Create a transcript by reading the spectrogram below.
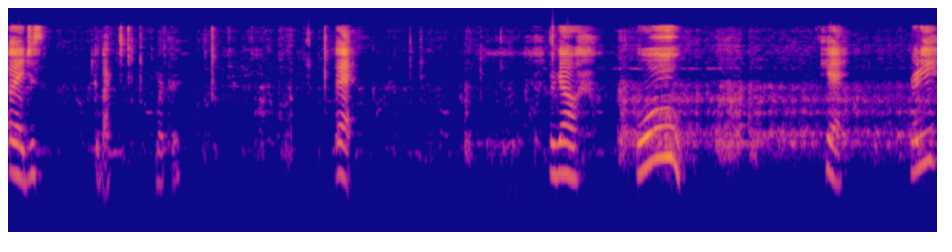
Okay, just go back to marker. Okay. Here we go. Oh! Okay. Ready?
